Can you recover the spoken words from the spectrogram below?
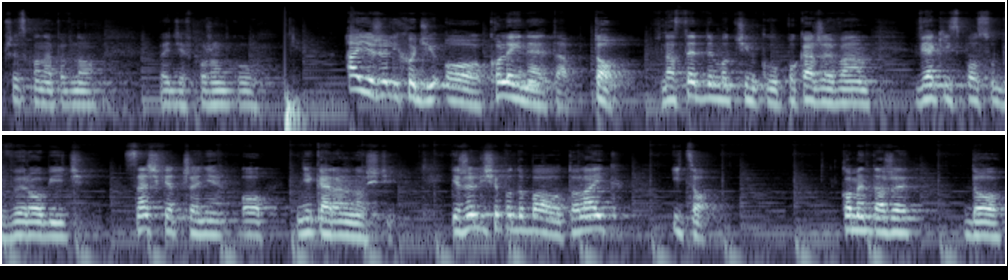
wszystko na pewno będzie w porządku. A jeżeli chodzi o kolejny etap, to w następnym odcinku pokażę Wam, w jaki sposób wyrobić zaświadczenie o niekaralności. Jeżeli się podobało, to like i co? Komentarze do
